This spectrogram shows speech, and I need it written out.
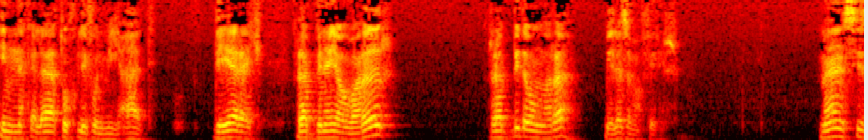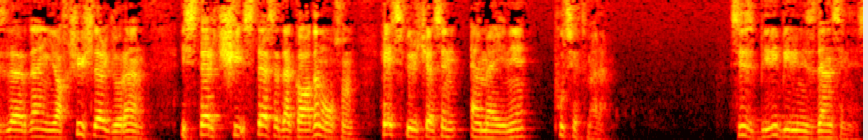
إنك لا تخلف الميعاد deyərək Rəbbinə yalvarır, Rəbbi də onlara belə cavab verir. Mən sizlərdən yaxşı işlər görən, istər kişi, istərsə də qadın olsun, heç bir kəsin əməyini puç etmərəm siz biri-birinizdənsiniz.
